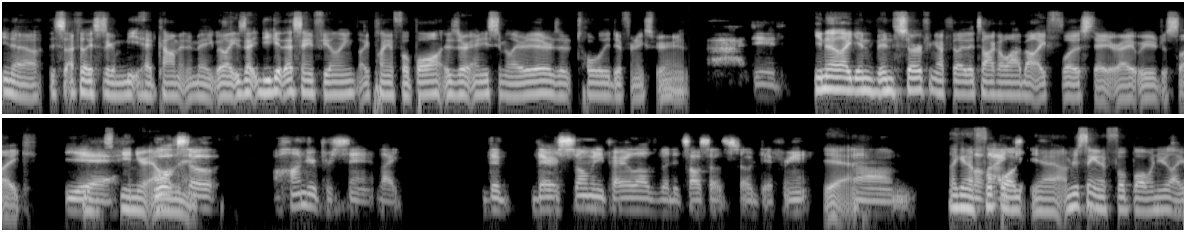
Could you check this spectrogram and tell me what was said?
you know? This I feel like this is like a meathead comment to make, but like, is that do you get that same feeling like playing football? Is there any similarity there? Or is it a totally different experience? Ah, dude. You know, like in, in surfing, I feel like they talk a lot about like flow state, right? Where you're just like Yeah. just in your Well, element. so a hundred percent. Like the there's so many parallels, but it's also so different. yeah. Um Like in a Like- football, yeah. I'm just thinking of football when you're like,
